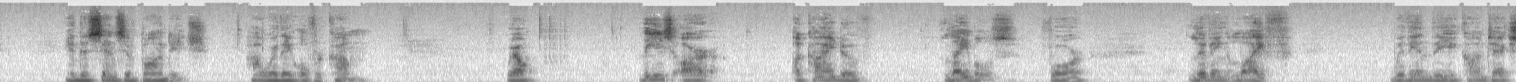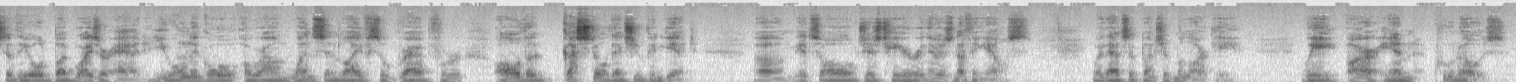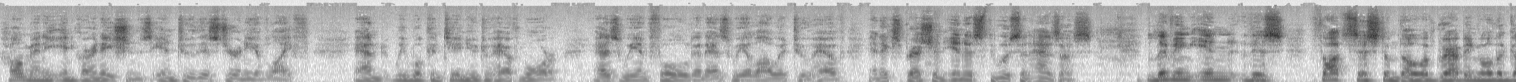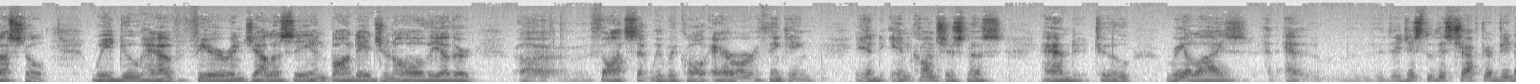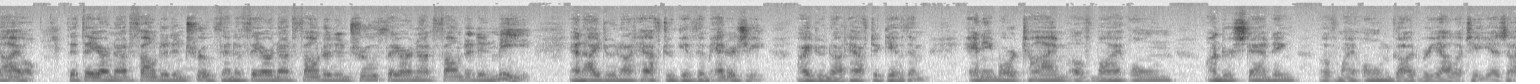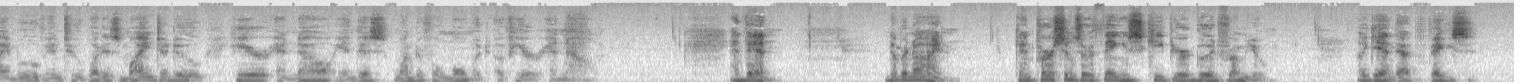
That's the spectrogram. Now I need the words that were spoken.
in the sense of bondage. How are they overcome? Well, these are a kind of labels for living life within the context of the old Budweiser ad. You only go around once in life, so grab for all the gusto that you can get. Um, it's all just here and there's nothing else. Well, that's a bunch of malarkey. We are in who knows how many incarnations into this journey of life, and we will continue to have more as we unfold and as we allow it to have an expression in us, through us, and as us. Living in this thought system, though, of grabbing all the gusto, we do have fear and jealousy and bondage and all the other uh, thoughts that we would call error thinking in, in consciousness, and to realize uh, just through this chapter of denial that they are not founded in truth. And if they are not founded in truth, they are not founded in me and I do not have to give them energy. I do not have to give them any more time of my own understanding of my own God reality as I move into what is mine to do here and now in this wonderful moment of here and now. And then, number nine, can persons or things keep your good from you? Again, that begs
